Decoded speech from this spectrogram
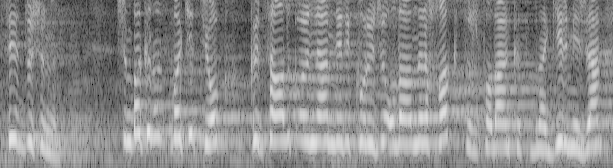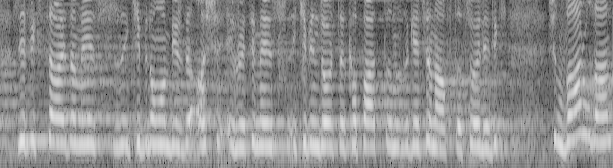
siz düşünün. Şimdi bakınız vakit yok. Sağlık önlemleri koruyucu olanları haktır falan kısmına girmeyeceğim. Refik Saydam Enstitüsü'nü 2011'de aşı üretim enstitüsü 2004'te kapattığınızı geçen hafta söyledik. Şimdi var olan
